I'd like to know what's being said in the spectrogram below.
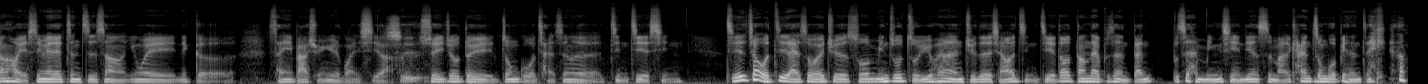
刚好也是因为在政治上，因为那个三一八选举的关系啦，是，所以就对中国产生了警戒心。其实，在我自己来说，我会觉得说，民族主义会让人觉得想要警戒。到当代不是很单，不是很明显一件事嘛？看中国变成怎样，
